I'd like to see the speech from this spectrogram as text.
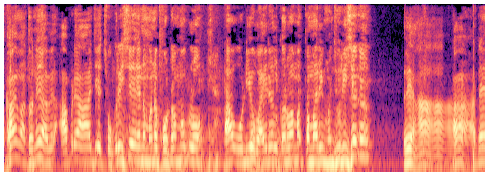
કાંઈ વાંધો નહીં. હવે આપણે આ જે છોકરી છે એને મને ફોટો મોકલો. આ ઓડિયો વાયરલ કરવામાં તમારી મંજૂરી છે ને? એ હા હા હા. હા અને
